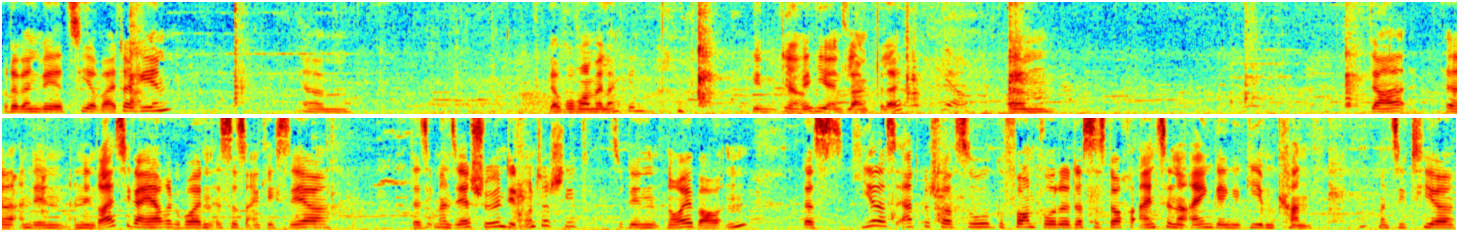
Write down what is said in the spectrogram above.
Oder wenn wir jetzt hier weitergehen, ähm, ja, wo wollen wir lang gehen? gehen, gehen Ja. wir hier entlang vielleicht? Ja. Ähm, da äh, an den, an den 30er-Jahre-Gebäuden ist es eigentlich sehr, da sieht man sehr schön den Unterschied zu den Neubauten, dass hier das Erdgeschoss so geformt wurde, dass es doch einzelne Eingänge geben kann. Man sieht hier,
